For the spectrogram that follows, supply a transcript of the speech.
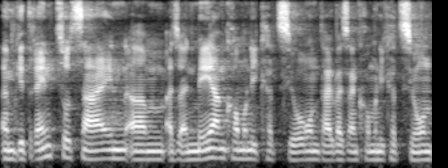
ähm, getrennt zu sein. Ähm, also ein Mehr an Kommunikation, teilweise an Kommunikation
